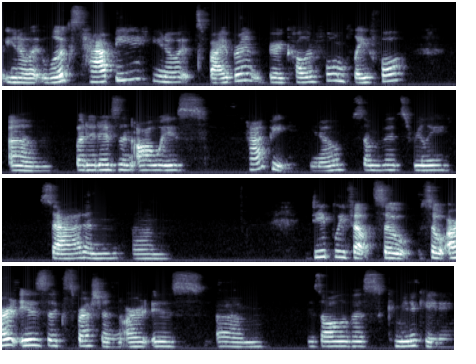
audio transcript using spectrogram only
you know it looks happy you know it's vibrant very colorful and playful um, but it isn't always happy you know some of it's really sad and um, deeply felt. So so art is expression. Art is um, is all of us communicating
